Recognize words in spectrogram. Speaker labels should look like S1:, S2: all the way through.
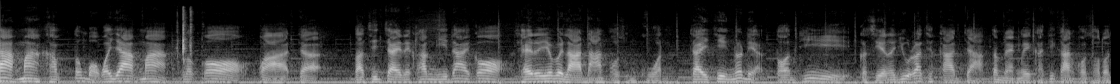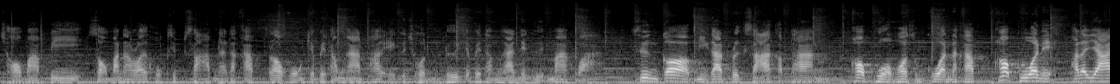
S1: ยากมากครับ ต้องบอกว่ายากมาก แล้วก็กว่าจะตัดสินใจในครั้งนี้ได้ก็ใช้ระยะเวลานานพอสมควร ใจจริงแล้วเนี่ย ตอนที่เกษียณอายุราชการจากตำแหน่งเลขาธิการกสทช มาปี 2563 นะครับ เราคงจะไปทำงานภาคเอกชน หรือจะไปทำงานอย่างอื่นมากกว่า ซึ่งก็มีการปรึกษากับทางครอบครัวพอสมควรนะครับ ครอบครัวเนี่ยภรรยา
